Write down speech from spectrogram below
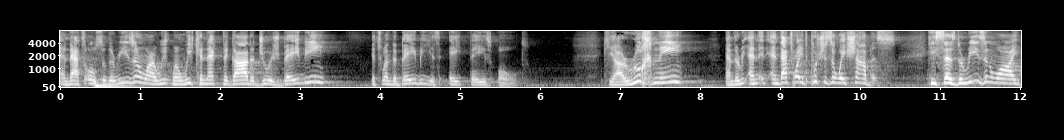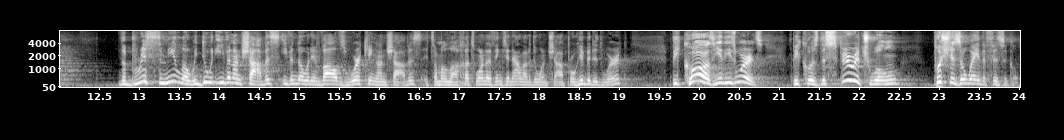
And that's also the reason why we, when we connect to God a Jewish baby, it's when the baby is eight days old. And, the, and, and that's why it pushes away Shabbos. He says the reason why the bris milah, we do it even on Shabbos, even though it involves working on Shabbos. It's a malacha. It's one of the things you're not allowed to do on Shabbos, prohibited work. Because, hear these words, because the spiritual pushes away the physical.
